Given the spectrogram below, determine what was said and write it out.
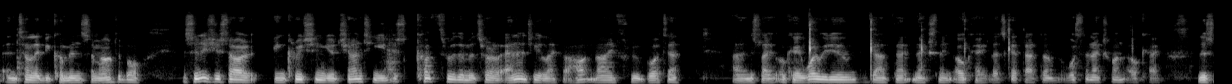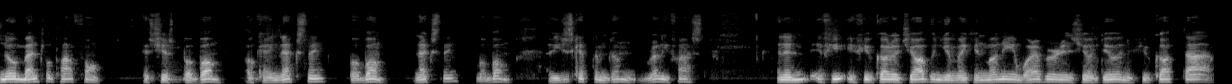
until they become insurmountable as soon as you start increasing your chanting, you just cut through the material energy like a hot knife through butter. And it's like, okay, what do we do? That, that next thing. Okay, let's get that done. What's the next one? Okay. There's no mental platform. It's just mm. ba bum. Okay, next thing, ba bum. Next thing, boom, boom, And you just get them done really fast. And then if you if you've got a job and you're making money and whatever it is you're doing, if you've got that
